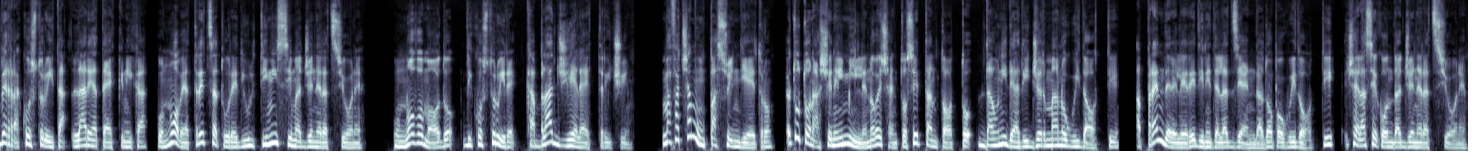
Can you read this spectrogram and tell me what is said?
verrà costruita l'area tecnica con nuove attrezzature di ultimissima generazione. Un nuovo modo di costruire cablaggi elettrici. Ma facciamo un passo indietro. Tutto nasce nel 1978 da un'idea di Germano Guidotti. A prendere le redini dell'azienda dopo Guidotti c'è la seconda generazione.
